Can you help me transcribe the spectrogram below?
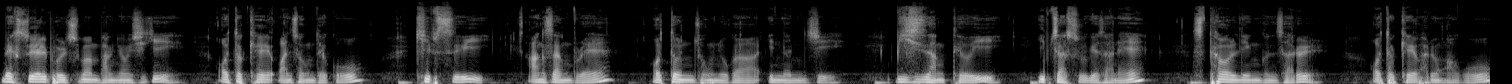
맥스웰 볼츠만 방정식이 어떻게 완성되고 깁스의 앙상블에 어떤 종류가 있는지 미시 상태의 입자수 계산에 스터링 근사를 어떻게 활용하고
